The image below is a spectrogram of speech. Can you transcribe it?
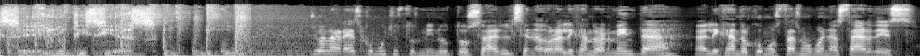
MBS Noticias. Yo le agradezco mucho estos minutos al senador Alejandro Armenta. Alejandro, ¿cómo estás? Muy buenas tardes.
